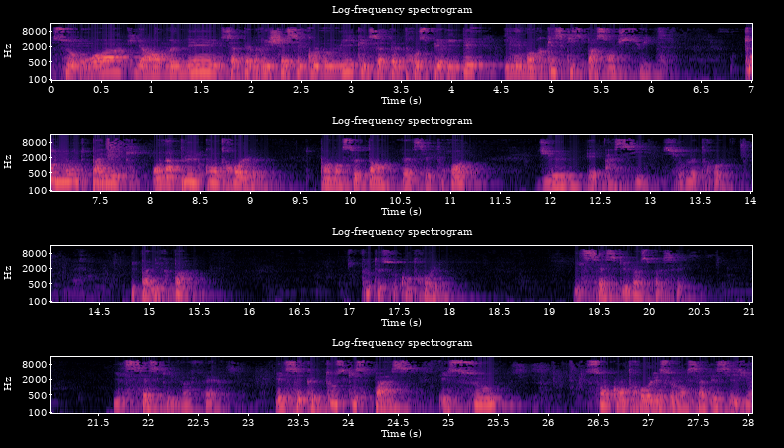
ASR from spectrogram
ce roi qui a emmené une certaine richesse économique, une certaine prospérité, il est mort. Qu'est-ce qui se passe ensuite? Tout le monde panique. On n'a plus le contrôle. Pendant ce temps, verset 3, Dieu est assis sur le trône. Il panique pas. Tout est sous contrôle. Il sait ce qui va se passer. Il sait ce qu'il va faire. Il sait que tout ce qui se passe est sous son contrôle et selon sa décision.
